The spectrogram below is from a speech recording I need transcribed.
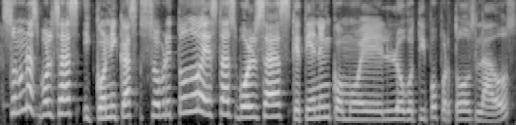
son unas bolsas icónicas, sobre todo estas bolsas que tienen como el logotipo por todos lados.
